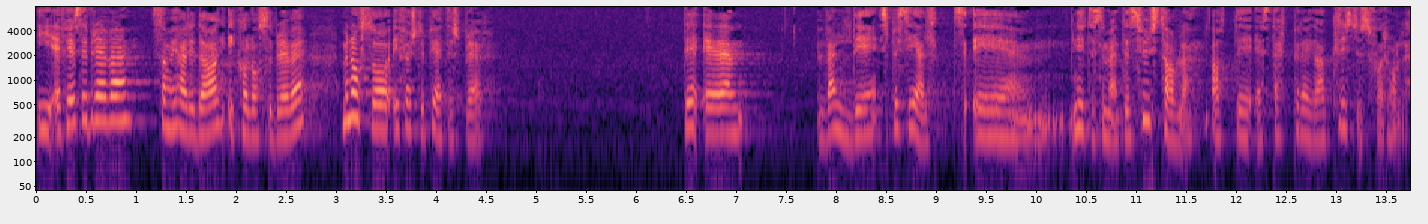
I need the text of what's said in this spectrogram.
i Efeserbrevet, som vi har i dag, i Kolossebrevet men også i 1. Peters brev. Det er veldig spesielt i Nytestamentets hustavle at det er sterkt preget av Kristusforholdet.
